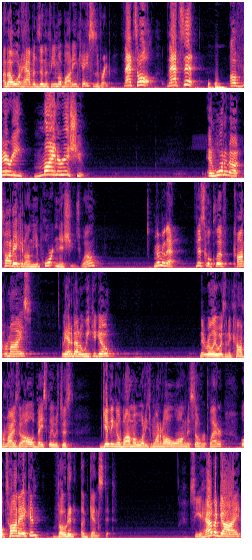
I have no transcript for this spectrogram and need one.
about what happens in the female body in cases of rape. That's all. That's it a very minor issue. And what about Todd Akin on the important issues? Well, remember that fiscal cliff compromise we had about a week ago? That really wasn't a compromise at all. It basically was just giving Obama what he's wanted all along in a silver platter. Well, Todd Akin voted against it. So you have a guy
